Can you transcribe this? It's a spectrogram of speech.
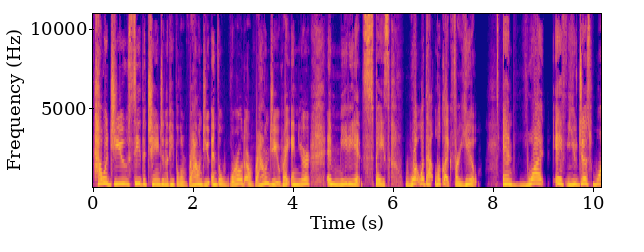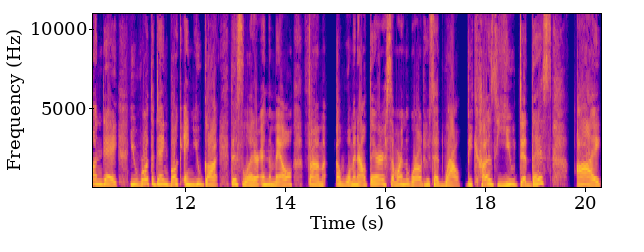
How would you see the change in the people around you, in the world around you, right? In your immediate space? What would that look like for you? And what if you just one day you wrote the dang book and you got this letter in the mail from a woman out there somewhere in the world who said, wow, because you did this, I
